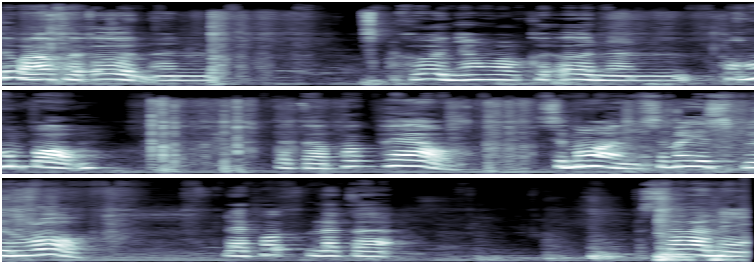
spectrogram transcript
แต่ว่าเคยเอิ้นอันเคยเอิ้นหยังว่าเคยเอิ้นอันพักหอมปอมแล้วก็พักแพ้วซิมอนซิมาเฮสปริงโร ได้พักแล้วก็สาระแหน่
